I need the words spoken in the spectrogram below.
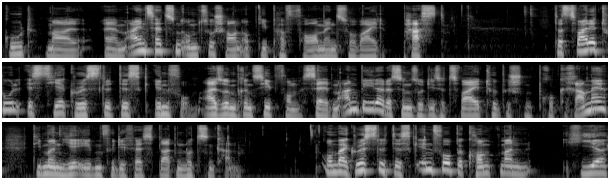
gut mal ähm, einsetzen, um zu schauen, ob die Performance soweit passt. Das zweite Tool ist hier Crystal Disk Info, also im Prinzip vom selben Anbieter. Das sind so diese zwei typischen Programme, die man hier eben für die Festplatten nutzen kann. Und bei Crystal Disk Info bekommt man hier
